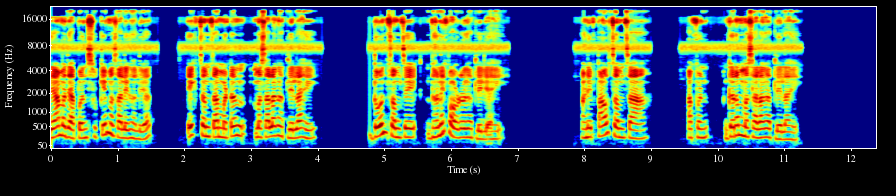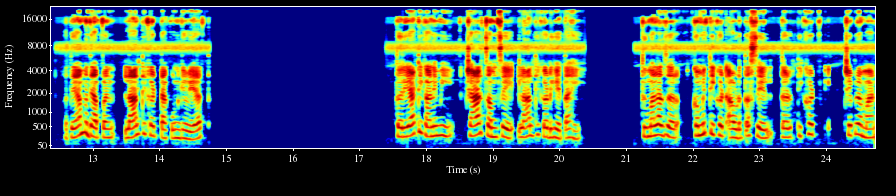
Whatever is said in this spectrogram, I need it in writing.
यामध्ये आपण सुके मसाले घालूयात. एक चमचा मटन मसाला घातलेला आहे. दोन चमचे धणे पावडर घातलेली आहे. आणि पाव चमचा आपण गरम मसाला घातलेला आहे. आता यामध्ये आपण लाल तिखट टाकून घेऊयात. तर या ठिकाणी मी चार चमचे लाल तिखट घेत आहे. तुम्हाला जर कमी तिखट आवडत असेल तर तिखटचे प्रमाण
